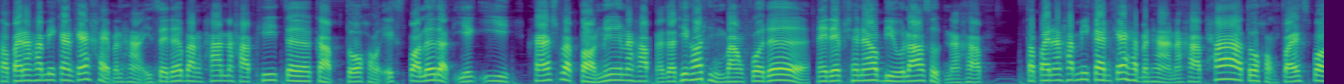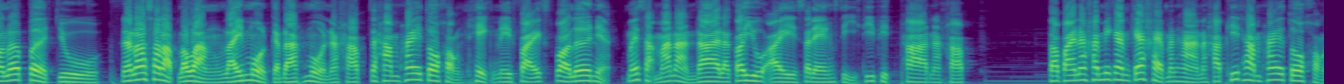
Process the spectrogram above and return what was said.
ต่อไปนะครับมีการแก้ไขปัญหา Insider บางท่านนะครับ ที่เจอกับตัวของ Explorer.exe crash แบบต่อเนื่องนะครับ หลังจากที่เข้าถึงบางโฟลเดอร์ใน Dev Channel Build ล่าสุดนะครับ ต่อไปนะครับมีการแก้ไขปัญหานะครับ ถ้าตัวของ File Explorer เปิดอยู่ แล้วเราสลับระหว่าง Light Mode กับ Dark Mode นะครับ จะทำให้ตัวของ Text ใน File Explorer เนี่ยไม่สามารถอ่านได้แล้วก็ UI แสดงสีที่ผิดพลาดนะครับ ต่อไปนะครับมีการแก้ไขปัญหานะครับที่ทำให้ตัวของ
